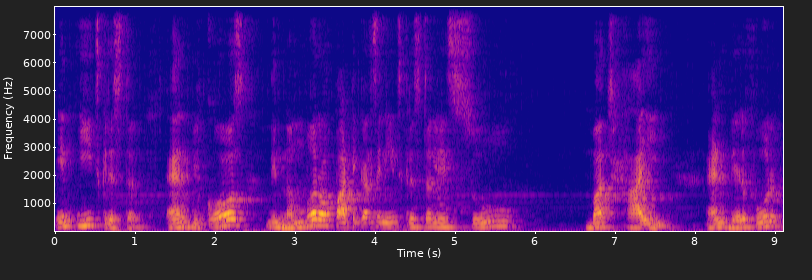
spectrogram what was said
in each crystal. And because the number of particles in each crystal is so much high and therefore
